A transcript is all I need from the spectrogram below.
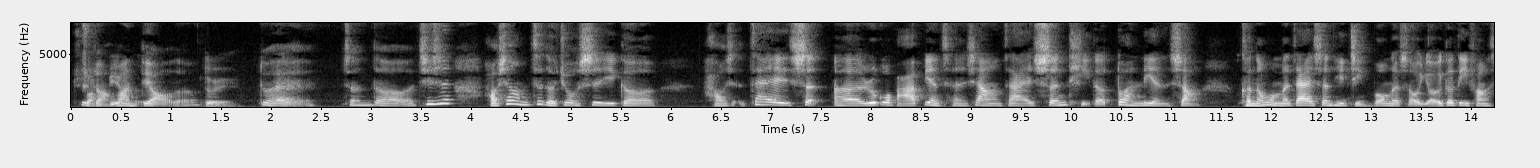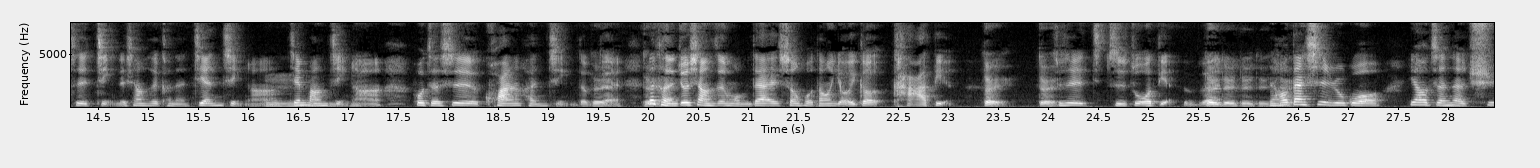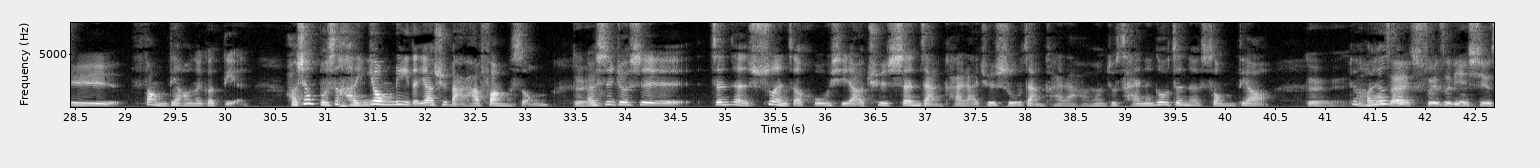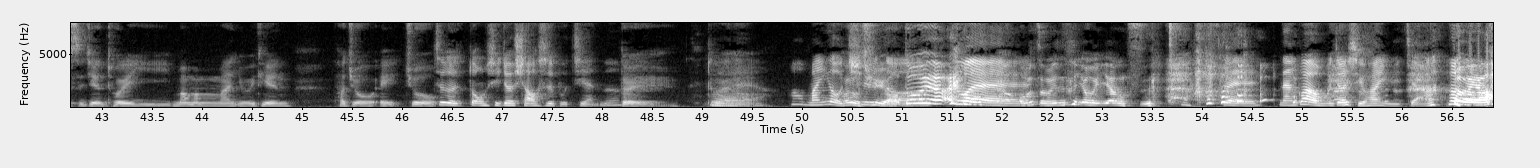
去转换掉了。对对，对。真的，其实好像这个就是一个，好像在身呃，如果把它变成像在身体的锻炼上，可嗯。能我们在身体紧绷的时候，有一个地方是紧的，像是可能肩颈啊、肩膀紧啊，或者是髋很紧，对不对。那可能就象征我们在生活当中有一个卡点，对对。就是执着点，对不对？对对对，然后，但是如果要真的去放掉那个点，好像不是很用力的要去把它放松，对。而是就是真正顺着呼吸，然后去伸展开来，去舒展开来，好像就才能够真的松掉。对，然对好像是后再随着练习的时间推移，慢慢慢慢，有一天他就哎就这个东西就消失不见了。对对啊啊，蛮有趣的。哦，对呀，哎对 我们怎么用一样词？对，难怪我们就喜欢瑜伽。对呀，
